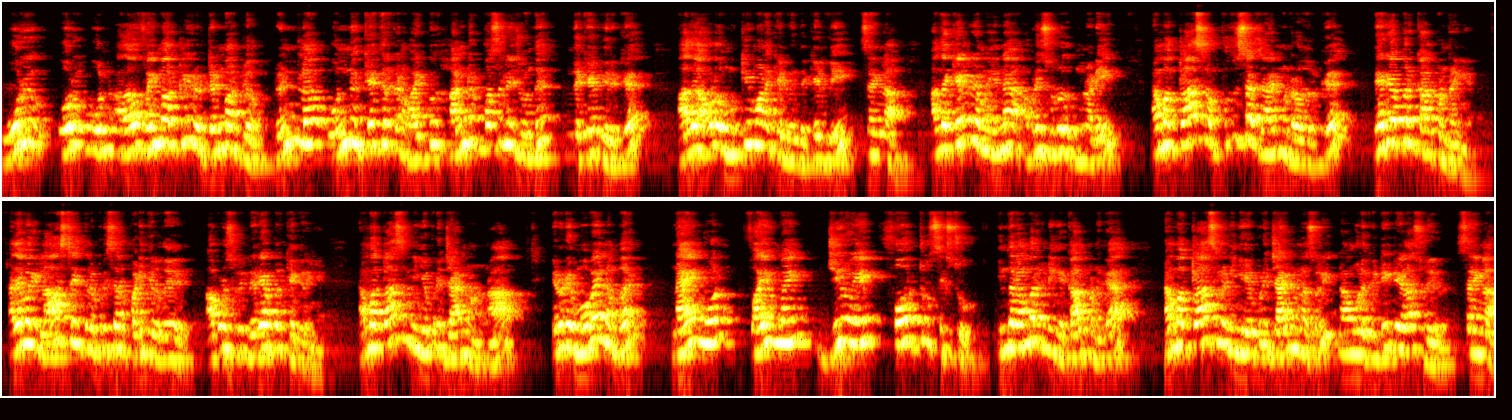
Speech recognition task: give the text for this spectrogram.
ஒரு ஒரு ஒன்- அதாவது ஃபைவ் மார்க்லயும் டென் மார்க்லயும் ரெண்டுல ஒன்னு கேட்கறதுக்கான வாய்ப்பு ஹண்ட்ரட் பர்சன்டேஜ் வந்து இந்த கேள்வி இருக்கு. அது அவ்வளவு முக்கியமான கேள்வி இந்த கேள்வி. சரிங்களா? அந்த கேள்வி நம்ம என்ன அப்படின்னு சொல்றதுக்கு முன்னாடி நம்ம கிளாஸ்ல புதுசா ஜாயின் பண்றவங்களுக்கு நிறைய பேர் கால் பண்றீங்க. அதே மாதிரி லாஸ்ட் டயத்துல எப்படி சார் படிக்கிறது அப்படின்னு சொல்லி நிறைய பேர் கேட்குறீங்க நம்ம கிளாஸ் நீங்க எப்படி ஜாயின் பண்ணணும்னா என்னுடைய mobile number nine one five nine zero eight four two six two இந்த நம்பருக்கு நீங்க கால் பண்ணுங்க. நம்ம கிளாஸ்ல நீங்க எப்படி ஜாயின் பண்ண சொல்லி நான் உங்களுக்கு டீட்டெயிலா சொல்லிடுவேன் சரிங்களா?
